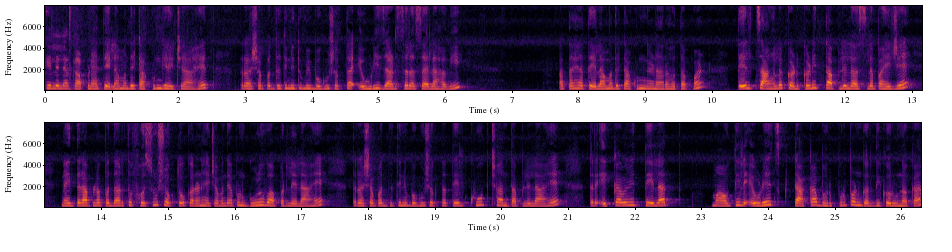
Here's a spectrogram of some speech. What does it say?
केलेल्या कापण्या तेलामध्ये टाकून घ्यायच्या आहेत. तर अशा पद्धतीने तुम्ही बघू शकता एवढी जाडसर असायला हवी. आता ह्या तेलामध्ये टाकून घेणार आहोत आपण. तेल चांगलं कडकडीत तापलेलं असलं पाहिजे. नाहीतर आपला पदार्थ फसू शकतो कारण ह्याच्यामध्ये आपण गूळ वापरलेला आहे. तर अशा पद्धतीने बघू शकता तेल खूप छान तापलेलं आहे. तर एका वेळी तेलात मावतील एवढेच टाका भरपूर पण गर्दी करू नका.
